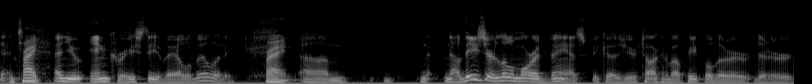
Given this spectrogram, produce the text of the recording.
And, Right. and you increase the availability. Right. Um, n- now these are a little more advanced because you're talking about people that are that are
